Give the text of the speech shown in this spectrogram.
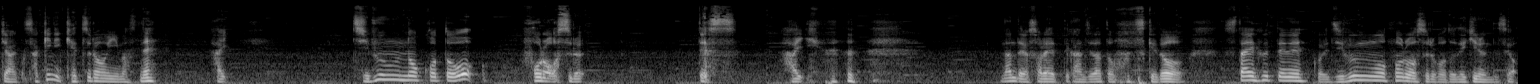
じゃあ先に結論言いますね。はい自分のことをフォローするですはいなんだよそれって感じだと思うんですけどスタイフってねこれ自分をフォローすることできるんですよ。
